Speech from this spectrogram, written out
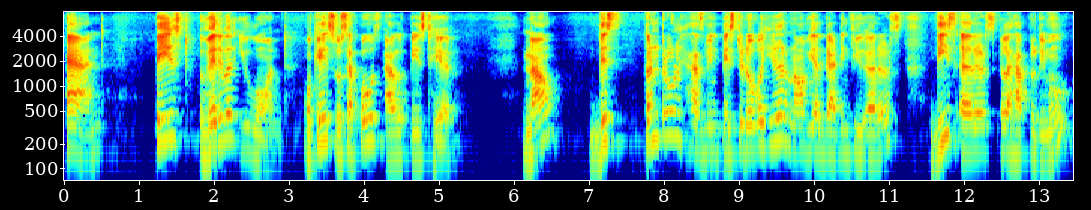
and paste wherever you want. Okay, so suppose I will paste here. Now this control has been pasted over here. Now we are getting few errors. These errors will have to remove.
